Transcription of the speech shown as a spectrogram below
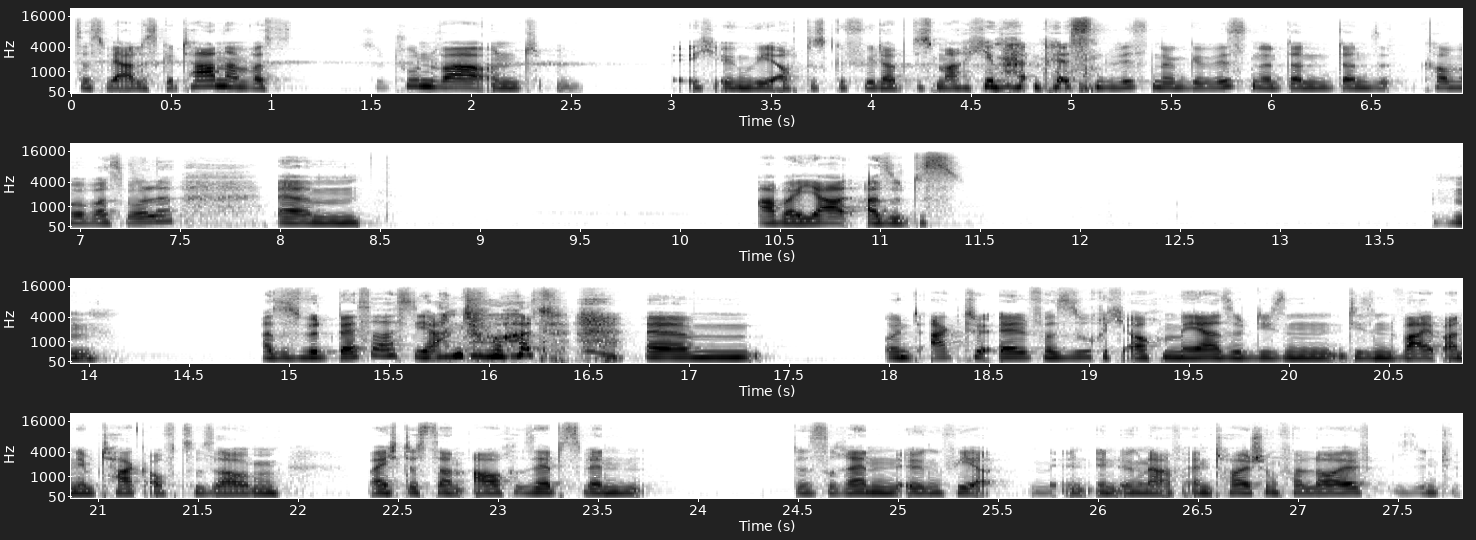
dass wir alles getan haben, was zu tun war und ich irgendwie auch das Gefühl habe, das mache ich immer im besten Wissen und Gewissen und dann, dann komme, was wolle. Ähm, aber ja, also das. Hm. Also es wird besser, ist die Antwort. Ähm, und aktuell versuche ich auch mehr so diesen, diesen Vibe an dem Tag aufzusaugen, weil ich das dann auch, selbst wenn das Rennen irgendwie in, in irgendeiner Enttäuschung verläuft, sind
